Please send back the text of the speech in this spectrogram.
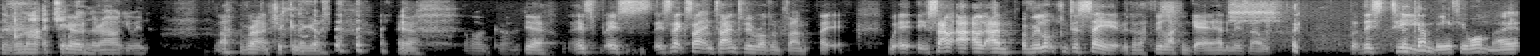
They've run out of chips Yeah. and they're arguing. Oh, out of chicken again. yeah, Oh, God. yeah. It's it's it's an exciting time to be a Rotherham fan. It, it, it sound, I, I, I'm reluctant to say it because I feel like I'm getting ahead of myself. But this It team, can be if you want, mate.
